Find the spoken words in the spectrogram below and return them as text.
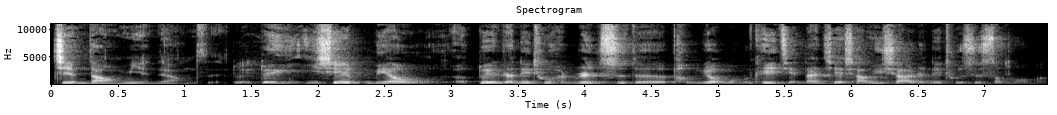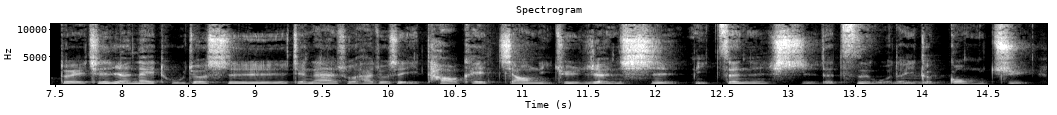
见到面这样子，对，对于一些没有对人类图很认识的朋友，我们可以简单介绍一下人类图是什么吗？对，其实人类图就是简单来说，它就是一套可以教你去认识你真实的自我的一个工具。嗯、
